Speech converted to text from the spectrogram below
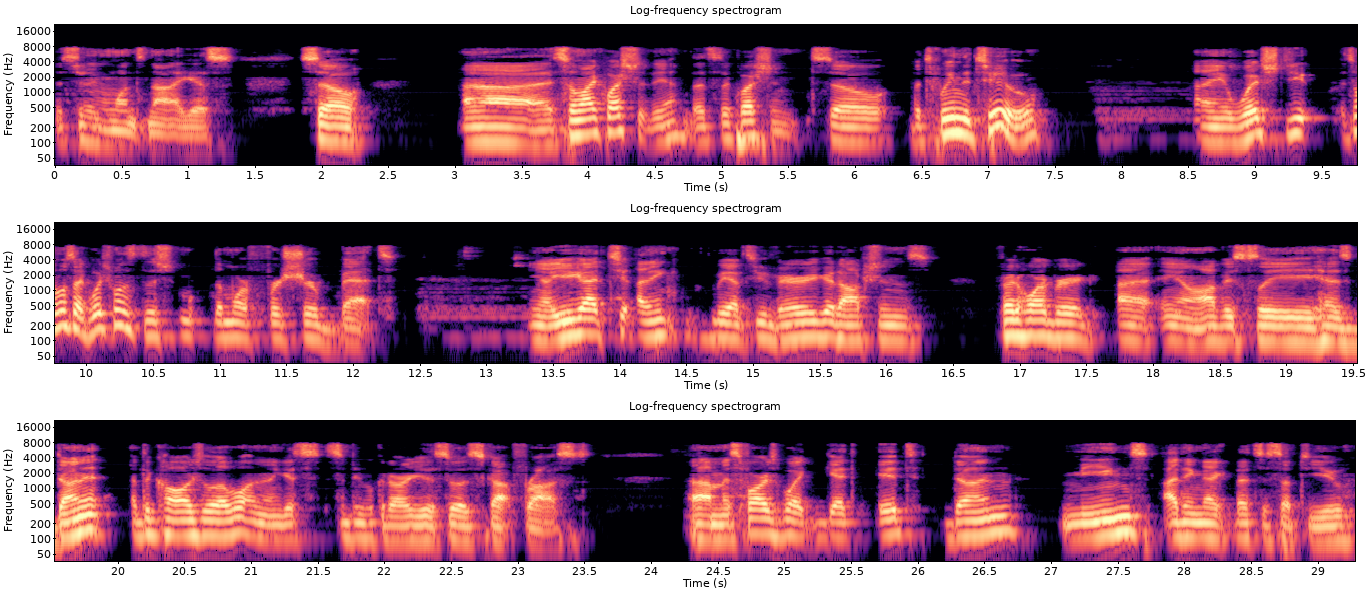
Assuming one's not, I guess. So, uh, so my question, yeah, that's the question. So between the two, I mean, which do you, it's almost like which one's the, the more for sure bet? You know, you got two, I think we have two very good options. Fred Hoiberg, uh, you know, obviously has done it at the college level, and I guess some people could argue so has Scott Frost. Um, as far as what get it done means, I think that that's just up to you.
